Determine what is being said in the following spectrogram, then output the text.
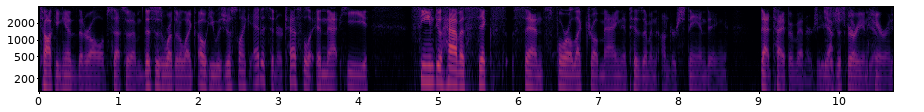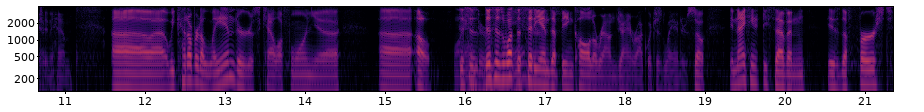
talking heads that are all obsessed with him, this is where they're like, oh, he was just like Edison or Tesla in that he seemed to have a sixth sense for electromagnetism and understanding that type of energy. Yep, was just very yep, inherent yep. in him. Uh, we cut over to Landers, California. Uh, oh, this is this is what the city ends up being called around Giant Rock, which is Landers. So in 1957 is the first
